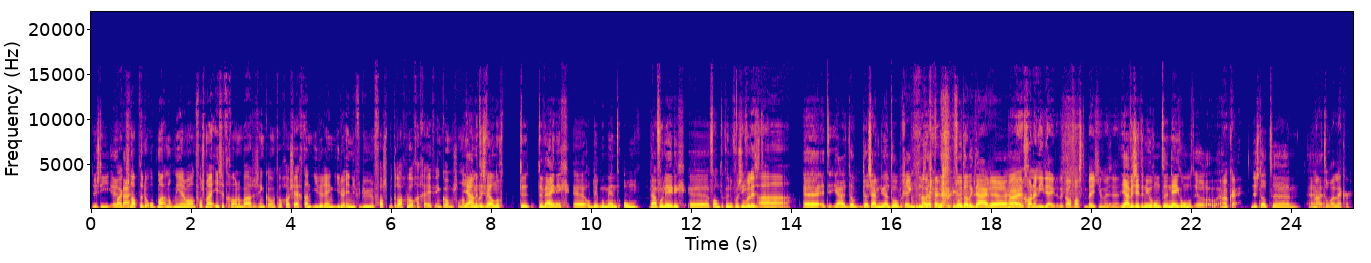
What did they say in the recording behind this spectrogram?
Dus die, uh, maar ik snapte de opmaat nog niet helemaal. Want volgens mij is het gewoon een basisinkomen, toch? Als je echt aan iedereen, ieder individu een vast bedrag wil gaan geven, inkomens Ja, maar het is wel nog te, te weinig uh, op dit moment om daar volledig uh, van te kunnen voorzien. Hoeveel is het dan? Ah. Uh, het, ja, dat, daar zijn we nu aan het doorberekenen. Dus okay, dat, okay. voordat ik daar... Uh, maar gewoon een idee, dat ik alvast een beetje... Met, uh... Ja, we zitten nu rond de 900 euro. Oké. Okay. Dus dat... nou, toch wel lekker.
